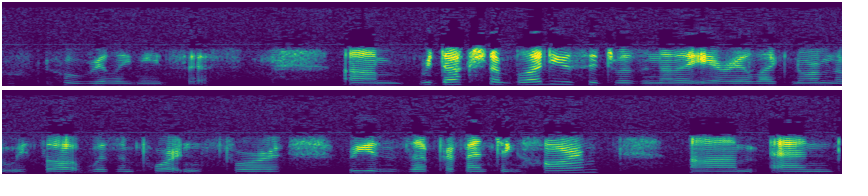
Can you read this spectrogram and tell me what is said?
who, who really needs this. Um, reduction of blood usage was another area, like Norm, that we thought was important for reasons of preventing harm, um, and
